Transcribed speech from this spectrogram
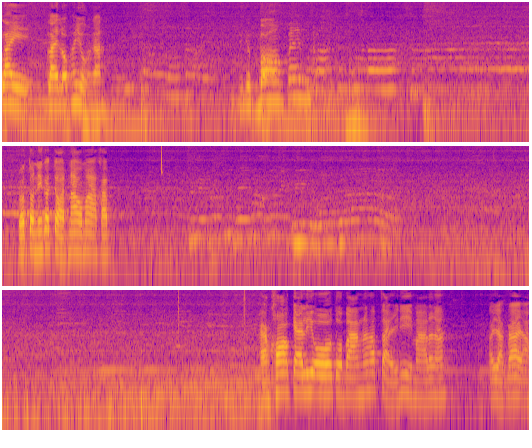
ไล่ไล่ลบให้อยู่เหมือนกันจะบอกเป็นรถตอนนี้ก็จอดเน่ามากครับ แผงคอแกลิโอตัวบางนะครับ ใส่นี่มาแล้วนะถ้าอยากได้อะ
